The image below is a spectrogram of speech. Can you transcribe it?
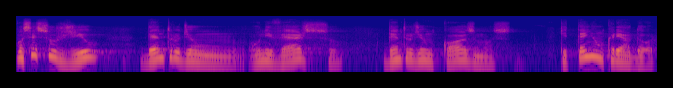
Você surgiu dentro de um universo, dentro de um cosmos que tem um Criador.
